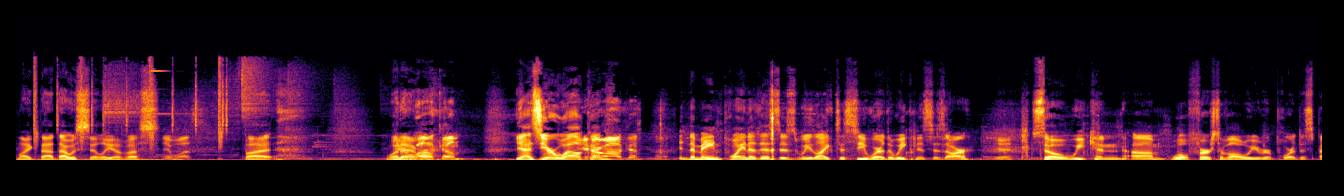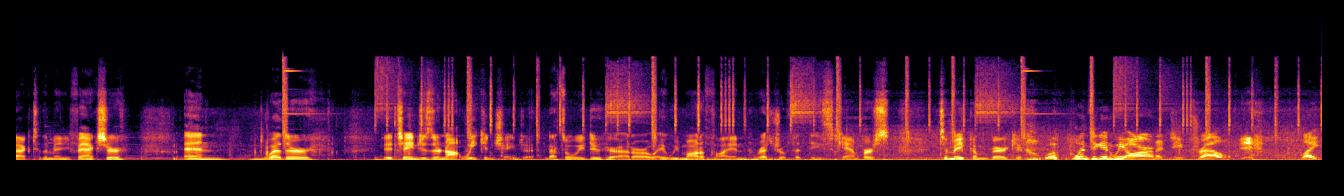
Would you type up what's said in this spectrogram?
like that. That was silly of us, It was. but whatever. You're welcome. Yes, you're welcome. You're welcome. The main point of this is we like to see where the weaknesses are. Yeah. So we can, um, well, first of all, we report this back to the manufacturer and whether it changes or not, we can change it. That's what we do here at ROA. We modify and retrofit these campers to make them very capable. Well, once again, we are on a Jeep trail. Yeah. Like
